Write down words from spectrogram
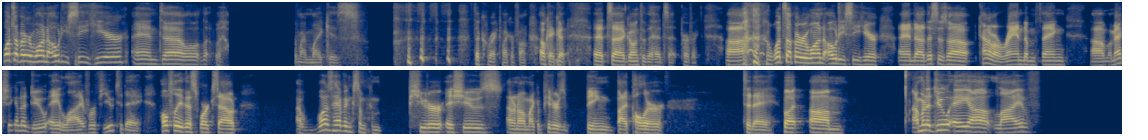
What's up, everyone? ODC here, and uh, well, my mic is the correct microphone. Okay, good. It's uh, going through the headset. Perfect. Uh, what's up, everyone? ODC here, and uh, this is a kind of a random thing. Um, I'm actually going to do a live review today. Hopefully, this works out. I was having some computer issues. I don't know. My computer's being bipolar today, but um, I'm going to do a uh, live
